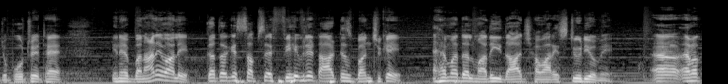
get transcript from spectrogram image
जो पोर्ट्रेट है। इन्हें बनाने वाले कतर के सबसे फेवरेट आर्टिस्ट बन चुके अहमद अल मदीद आज हमारे स्टूडियो में Ahmed,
